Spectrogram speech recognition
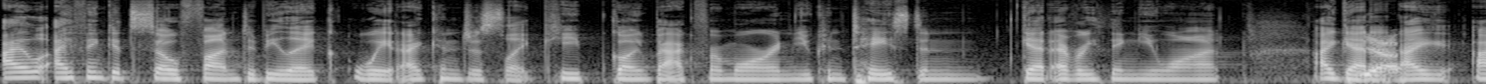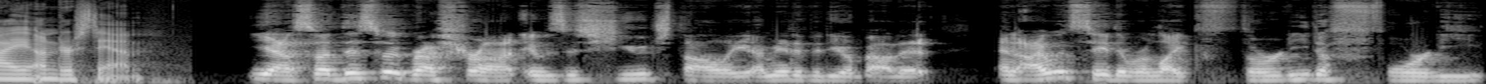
I, I think it's so fun to be like, wait, I can just like keep going back for more and you can taste and get everything you want. I get Yeah. it. I, I understand. Yeah, so at this restaurant, it was this huge thali. I made a video about it, and I would say there were like 30 to 40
